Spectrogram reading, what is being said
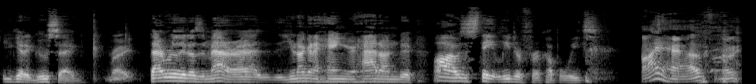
you get a goose egg. Right. That really doesn't matter. You're not going to hang your hat on. Oh, I was a state leader for a couple weeks. I have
